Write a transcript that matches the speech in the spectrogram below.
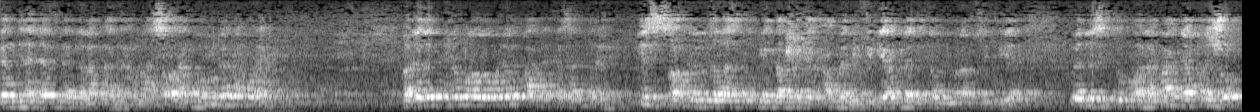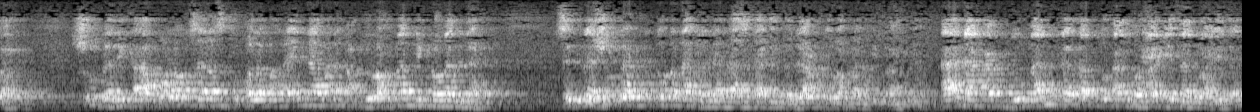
yang diajarkan dalam agama. Seorang guru dan orang maka ketika mau pada pesantren kisah yang jelas kita di fikir ambil di tahun 500 Hijriah pada situ ulama namanya Syu'bah. Syu'bah di Ka'apolong salah satu ulama lain namanya Abdul Rahman bin Mandah Setelah Syu'bah itu pernah berkata sekali pada Abdul Rahman bin Mandah Ana Abdul Man katabtu an wahidatan wahidan.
